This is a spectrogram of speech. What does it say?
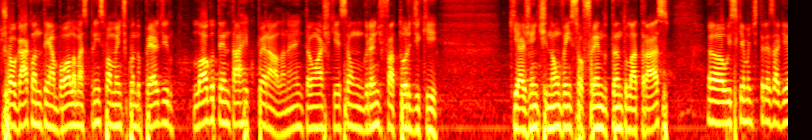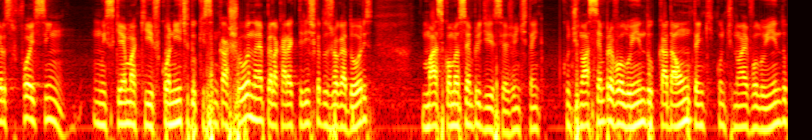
jogar quando tem a bola, mas principalmente quando perde, logo tentar recuperá-la, né? Então acho que esse é um grande fator de que que a gente não vem sofrendo tanto lá atrás. Uh, o esquema de três zagueiros foi sim um esquema que ficou nítido, que se encaixou, né, pela característica dos jogadores. Mas como eu sempre disse, a gente tem que continuar sempre evoluindo, cada um tem que continuar evoluindo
